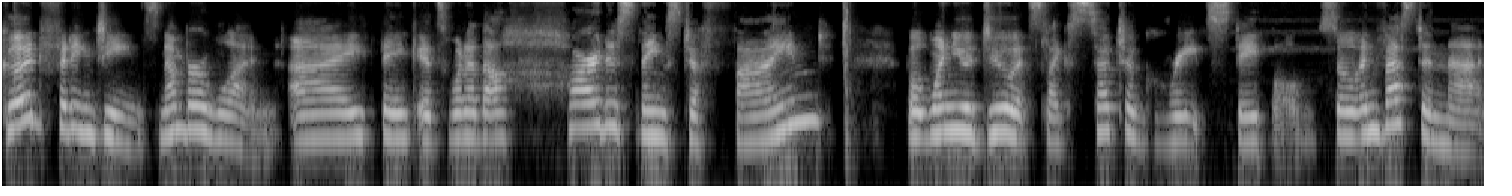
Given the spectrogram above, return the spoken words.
good fitting jeans. Number one, I think it's one of the hardest things to find but when you do it's like such a great staple. So invest in that.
